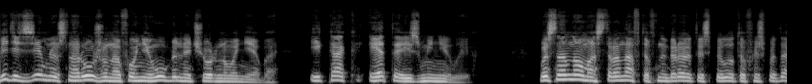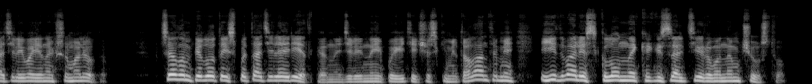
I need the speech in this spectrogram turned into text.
видеть Землю снаружи на фоне угольно-черного неба, и как это изменило их. В основном астронавтов набирают из пилотов-испытателей военных самолетов. В целом пилоты-испытатели редко наделены поэтическими талантами и едва ли склонны к экзальтированным чувствам.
